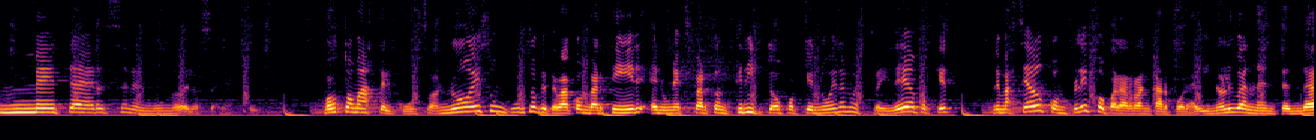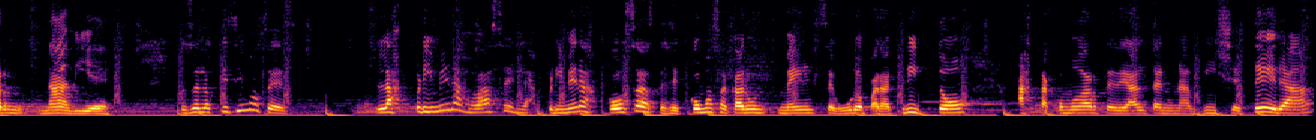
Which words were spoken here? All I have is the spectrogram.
meterse en el mundo de los NFTs. Vos tomaste el curso, no es un curso que te va a convertir en un experto en cripto porque no era nuestra idea, porque es demasiado complejo para arrancar por ahí, no lo iban a entender nadie. Entonces lo que hicimos es las primeras bases, las primeras cosas, desde cómo sacar un mail seguro para cripto, hasta cómo darte de alta en una billetera,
